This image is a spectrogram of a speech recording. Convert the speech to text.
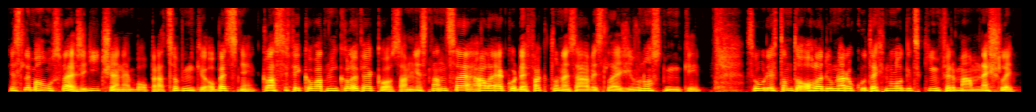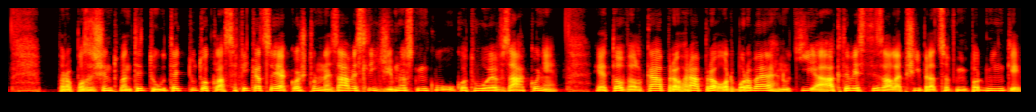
jestli mohou své řidiče nebo pracovníky obecně klasifikovat nikoliv jako zaměstnance, ale jako de facto nezávislé živnostníky. Soudy v tomto ohledu na ruku technologickým firmám nešly. Proposition 22 teď tuto klasifikaci jakožto nezávislých živnostníků ukotvuje v zákoně. Je to velká prohra pro odborové hnutí a aktivisty za lepší pracovní podmínky.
